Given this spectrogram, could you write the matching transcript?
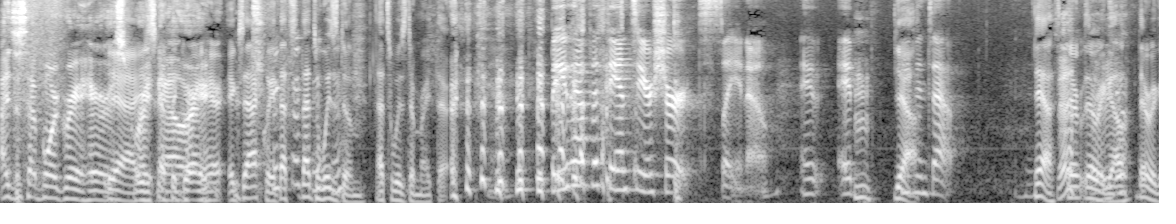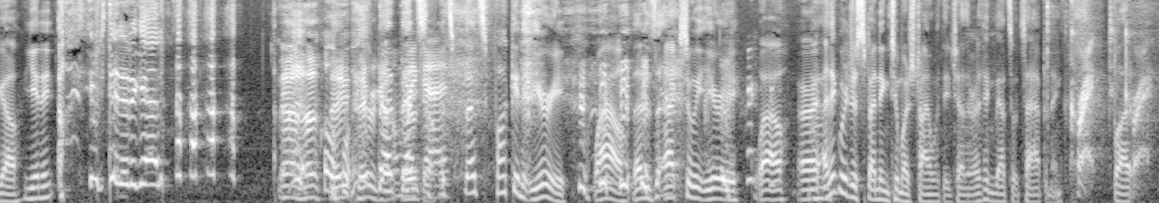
I just have more gray hairs yeah, you right just got now. the gray right? hair. Exactly. That's that's wisdom. That's wisdom right there. But you have the fancier shirts, so you know. It, it Mm, Yeah. evens out. yeah, there, there, we there you go. go. There we go. You, didn't- you did it again. Uh, there, there we go. That- that's, that's that's fucking eerie. Wow, that is actually eerie. Wow. All right, I think we're just spending too much time with each other. I think that's what's happening. Correct. But correct.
